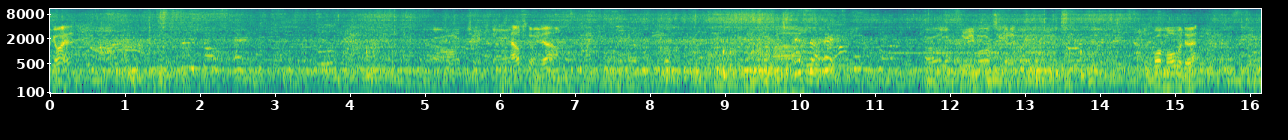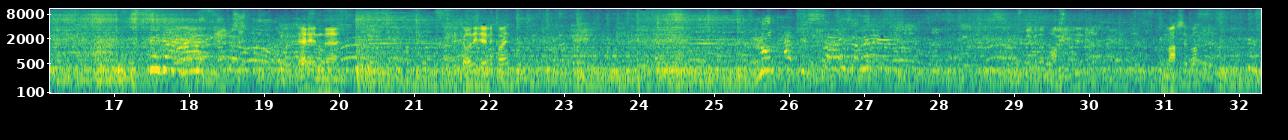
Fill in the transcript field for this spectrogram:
You go ahead. Oh, Help's going down. One more we're doing. Dead in there. Record identifying. Massive one.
